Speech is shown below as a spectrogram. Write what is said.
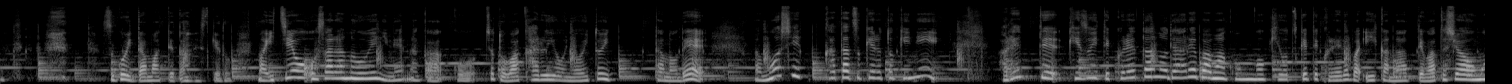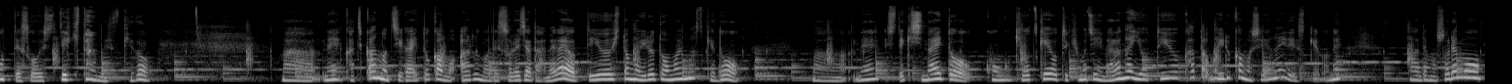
すごい黙ってたんですけど、まあ、一応お皿の上にねなんかこうちょっと分かるように置いといたので、もし片付ける時にあれって気づいてくれたのであれば、まあ、今後気をつけてくれればいいかなって私は思ってそうしてきたんですけど。まあね価値観の違いとかもあるのでそれじゃダメだよっていう人もいると思いますけどまあね指摘しないと今後気をつけようという気持ちにならないよっていう方もいるかもしれないですけどねまあでもそれも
